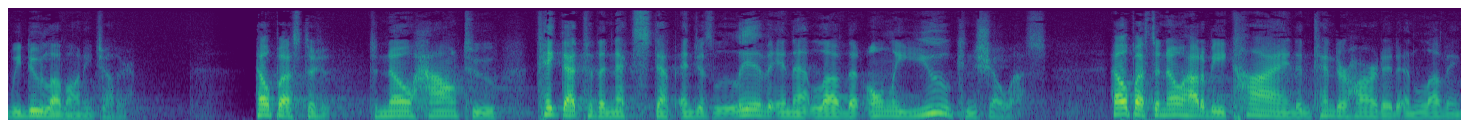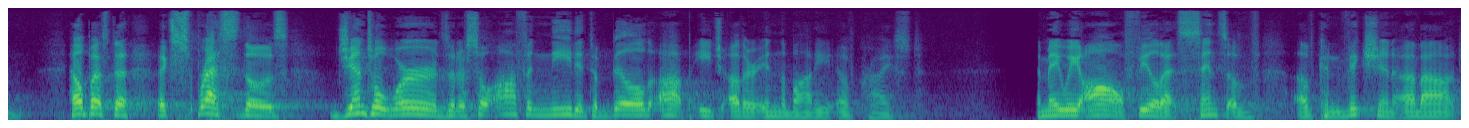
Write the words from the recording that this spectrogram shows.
we do love on each other. Help us to, to know how to take that to the next step and just live in that love that only you can show us. Help us to know how to be kind and tenderhearted and loving. Help us to express those gentle words that are so often needed to build up each other in the body of Christ. And may we all feel that sense of, of conviction about,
